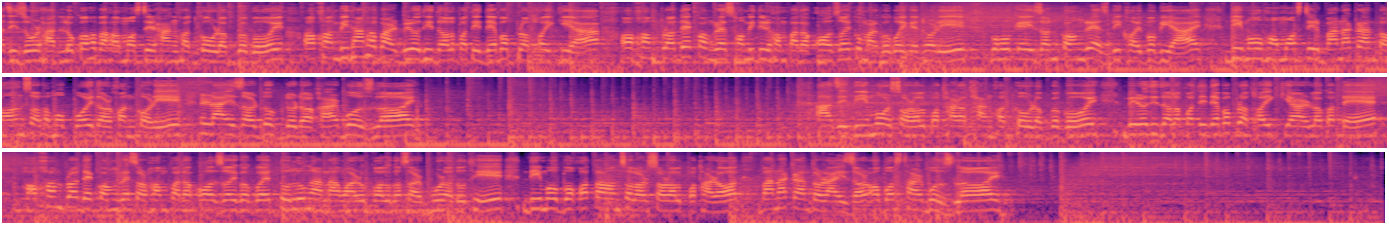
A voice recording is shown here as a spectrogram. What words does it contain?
আজি যোৰহাট লোকসভা সমষ্টিৰ সাংসদ গৌৰৱ গগৈ অসম বিধানসভাৰ বিৰোধী দলপতি দেৱব্ৰত শইকীয়া অসম প্ৰদেশ কংগ্ৰেছ সমিতিৰ সম্পাদক অজয় কুমাৰ গগৈকে ধৰি বহুকেইজন কংগ্ৰেছ বিষয়ববীয়াই ডিমৌ সমষ্টিৰ বানাক্ৰান্ত অঞ্চলসমূহ পৰিদৰ্শন কৰি ৰাইজৰ দুখ দুৰ্দশাৰ বুজ লয়। আজি ডিমৌৰ চৰল পথাৰত সাংসদ গৌৰৱ গগৈ বিৰোধী দলপতি দেৱব্ৰত শইকীয়াৰ লগতে অসম প্ৰদেশ কংগ্ৰেছৰ সম্পাদক অজয় গগৈয়ে টুলুঙা নাও আৰু কলগছৰ ভূৰত উঠি ডিমৌ বকতা অঞ্চলৰ চৰল পথাৰত বানাক্ৰান্ত ৰাইজৰ অৱস্থাৰ বুজ লয়।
